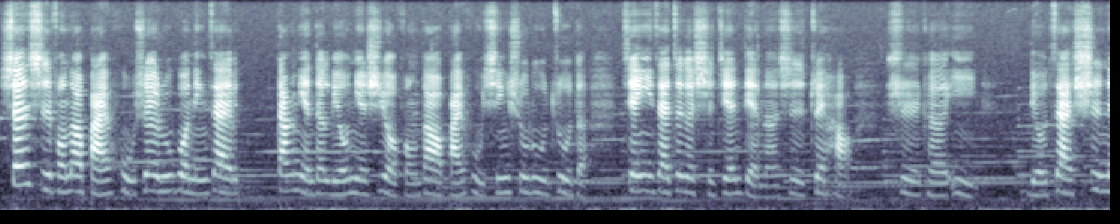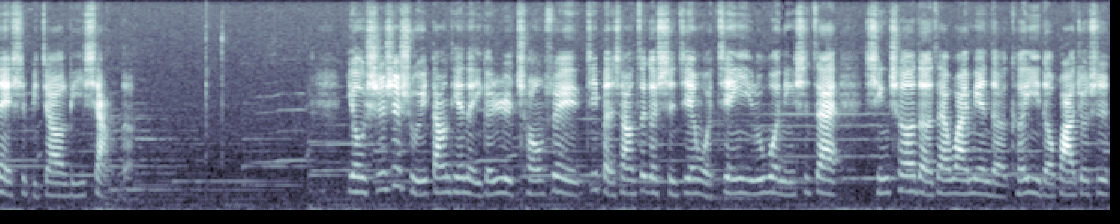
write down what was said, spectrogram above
申时逢到白虎，所以如果您在当年的流年是有逢到白虎星数入住的，建议在这个时间点呢，是最好是可以留在室内是比较理想的。有时是属于当天的一个日冲，所以基本上这个时间，我建议，如果您是在行车的，在外面的，可以的话，就是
